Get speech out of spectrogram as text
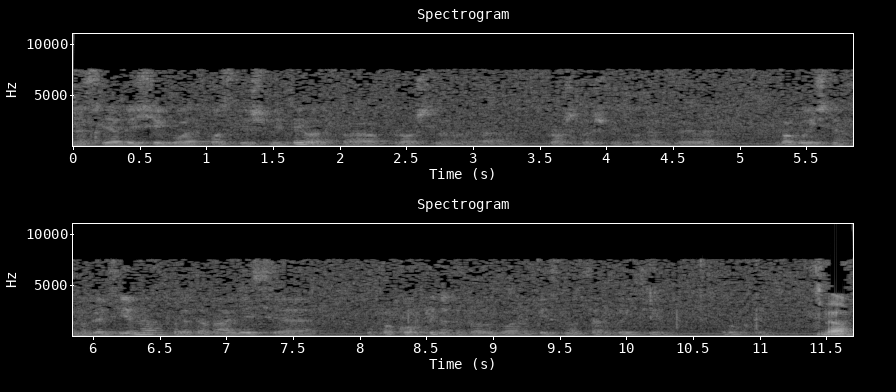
На следующий год после шмиты, вот э, прошлый, э, прошлую шмиту так было, в обычных магазинах продавались э, упаковки, на которых было написано царбейдин, фрукты, Да?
